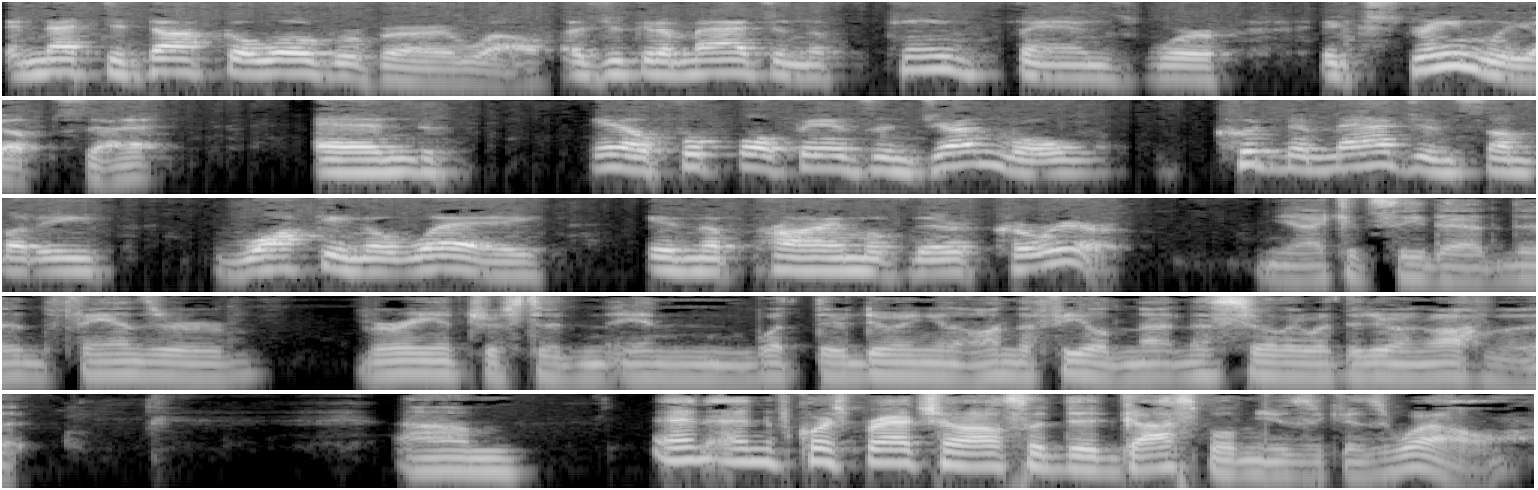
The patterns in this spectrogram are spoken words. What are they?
And that did not go over very well. As you can imagine, the team fans were extremely upset. And, you know, football fans in general couldn't imagine somebody walking away in the prime of their career. Yeah, I could see that. The fans are very interested in, in what they're doing on the field, not necessarily what they're doing off of it. Um, and and of course Bradshaw also did gospel music as well.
